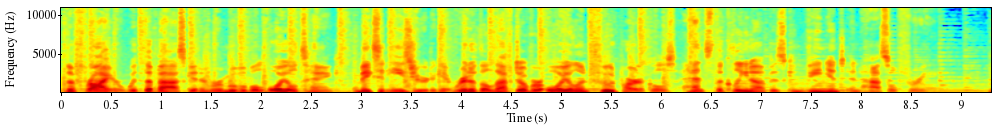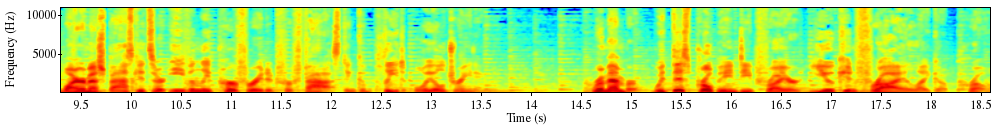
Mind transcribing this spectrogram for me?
The fryer with the basket and removable oil tank makes it easier to get rid of the leftover oil and food particles, hence the cleanup is convenient and hassle-free. Wire mesh baskets are evenly perforated for fast and complete oil draining. Remember, with this propane deep fryer, you can fry like a pro.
